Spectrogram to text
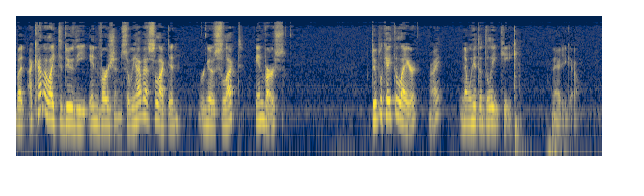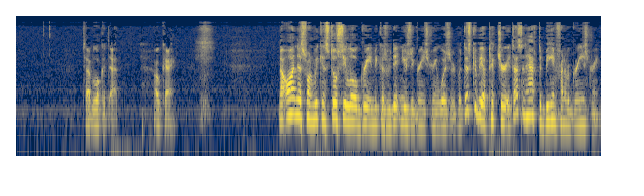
But I kind of like to do the inversion. So we have that selected. We're going to select inverse, duplicate the layer, right? And then we hit the delete key. There you go. Let's have a look at that. Okay. Now on this one, we can still see a little green because we didn't use the green screen wizard. But this could be a picture. It doesn't have to be in front of a green screen.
